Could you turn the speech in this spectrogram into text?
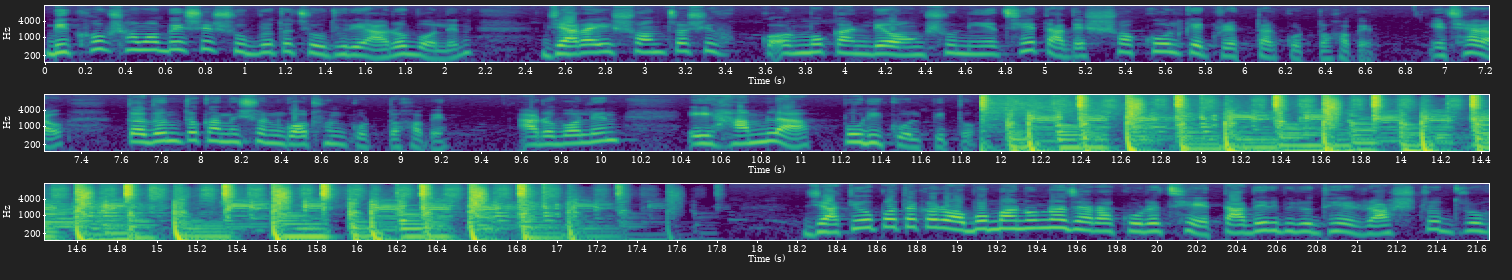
বিক্ষোভ সমাবেশে সুব্রত চৌধুরী আরও বলেন, যারা এই সন্ত্রাসী কর্মকাণ্ডে অংশ নিয়েছে, তাদের সকলকে গ্রেপ্তার করতে হবে। এছাড়াও তদন্ত কমিশন গঠন করতে হবে। আরও বলেন, এই হামলা পরিকল্পিত। জাতীয় পতাকার অবমাননা যারা করেছে, তাদের বিরুদ্ধে রাষ্ট্রদ্রোহ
